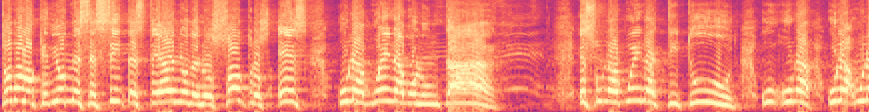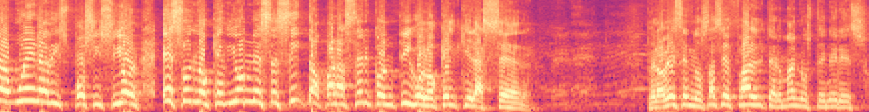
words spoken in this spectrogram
Todo lo que Dios necesita este año de nosotros es una buena voluntad. Es una buena actitud, una, una, buena disposición. Eso es lo que Dios necesita para hacer contigo lo que Él quiere hacer. Pero a veces nos hace falta, hermanos, tener eso.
